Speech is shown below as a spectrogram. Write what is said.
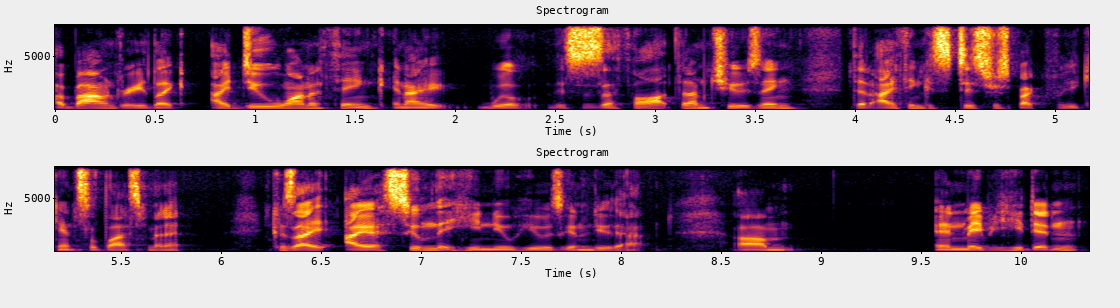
a boundary. Like I do want to think, and I will. This is a thought that I'm choosing that I think it's disrespectful. He canceled last minute because I I assume that he knew he was going to do that, um, and maybe he didn't.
